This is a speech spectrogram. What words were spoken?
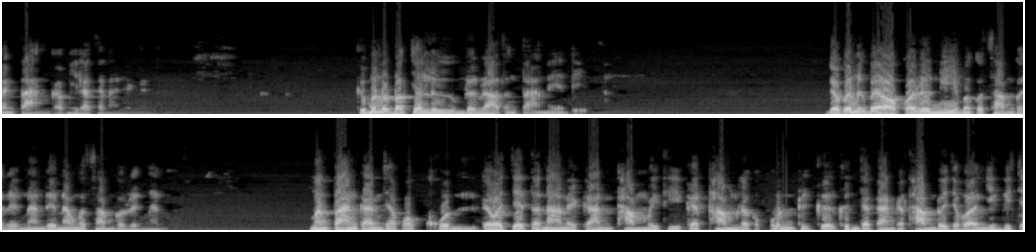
ต่าง ๆ ก็มีลักษณะอย่างนั้น คือมนุษย์มักจะลืมเรื่องราวต่าง ๆ ในอดีต เดี๋ยวก็นึกไปออกว่าเรื่องนี้มันก็ซ้ำกับเรื่องนั้น เรื่องนั้นก็ซ้ำกับเรื่องนั้น มันต่างกันเฉพาะคน แต่ว่าเจตนาในการทำวิธีกระทำแล้วก็ผลที่เกิดขึ้นจากการกระทำโดยเฉพาะยิ่งที่เจ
